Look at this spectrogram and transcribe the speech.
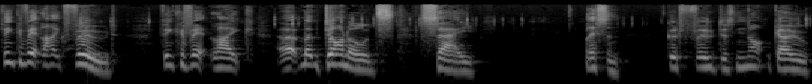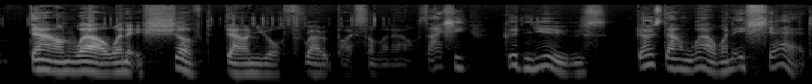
Think of it like food. Think of it like uh, McDonald's say, listen, good food does not go down well when it is shoved down your throat by someone else. Actually, good news goes down well when it's shared.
